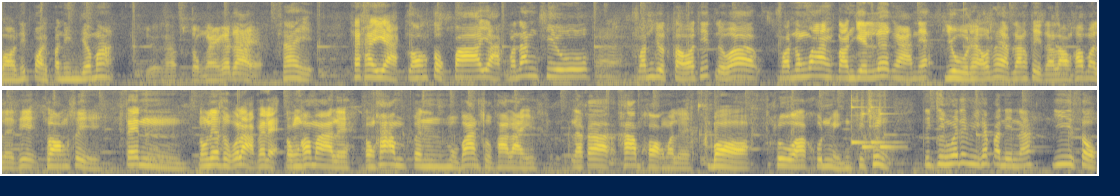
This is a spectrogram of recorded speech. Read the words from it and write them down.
บ่อนี้ปล่อยปลานินเยอะมาก เยอะครับ ตรงไงก็ได้อะใช่ ถ้าใครอยากลองตกปลาอยากมานั่งชิลอ่าวันหยุดเสาร์อาทิตย์หรือว่าวันว่างๆตอนเย็นเลิกงานเนี้ยอยู่แถวแถบรังสิตอะลองเข้ามาเลยที่คลองสี่เส้นโรงเรียนสุขลาบนี่แหละ ตรงเข้ามาเลย ตรงข้ามเป็นหมู่บ้านสุภาลัย แล้วก็ข้ามคลองมาเลย บ่อครัวคุณหมิงฟิชชิ่งจริงๆ ไม่ได้มีแค่ปลานินนะ ยี่สก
